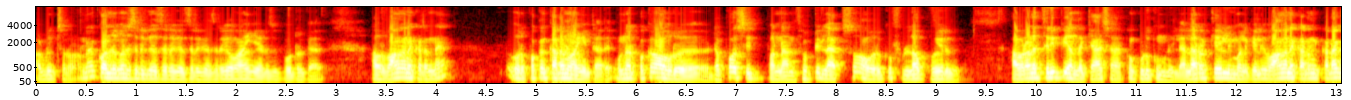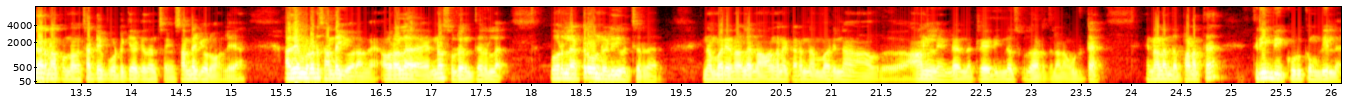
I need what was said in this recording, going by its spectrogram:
அப்படின்னு சொல்லுவாங்கன்னா கொஞ்சம் கொஞ்சம் சிறுக சிறுக சிறுக சிறுக வாங்கி எடுத்து போட்டிருக்காரு. அவர் வாங்கின கடனை ஒரு பக்கம் கடன் வாங்கிட்டாரு. இன்னொரு பக்கம் அவர் டெபாசிட் பண்ண அந்த ஃபிஃப்டி லேக்ஸும் அவருக்கு ஃபுல்லாக போயிருது. அவரால் திருப்பி அந்த கேஷ் யாருக்கும் கொடுக்க முடியல. எல்லாரும் கேள்வி மேலே கேள்வி வாங்கின கடன் கடன்காரன் என்ன பண்ணுவாங்க? சட்டை போட்டு கேட்குதுன்னு சொல்லி சண்டைக்கு வருவாங்க இல்லையா? அதே மாதிரி சண்டைக்கு வராங்க. அவரால் என்ன சொல்கிறேன்னு தெரில ஒரு லெட்டர் ஒன்று எழுதி வச்சிடுறாரு. இந்த மாதிரி என்னால் நான் வாங்கின கடன் இந்த மாதிரி நான் ஒரு ஆன்லைனில் இந்த ட்ரேடிங்கில் சுதாரத்தில் நான் விட்டேன் என்னால் அந்த பணத்தை திரும்பி கொடுக்க முடியல.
